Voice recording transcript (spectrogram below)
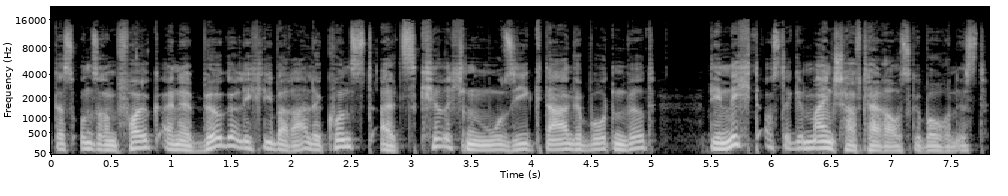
dass unserem Volk eine bürgerlich-liberale Kunst als Kirchenmusik dargeboten wird, die nicht aus der Gemeinschaft herausgeboren ist.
